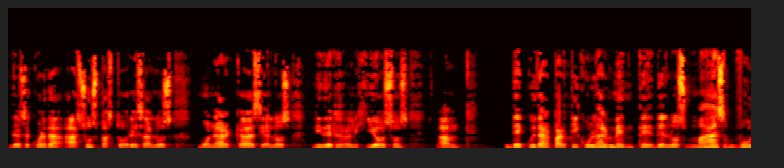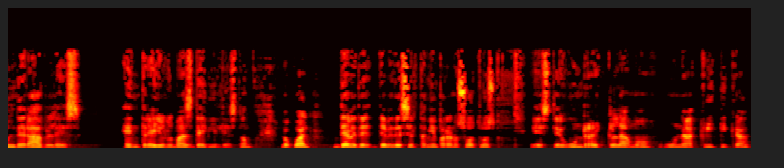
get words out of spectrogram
les recuerda a sus pastores, a los monarcas y a los líderes religiosos, de cuidar particularmente de los más vulnerables entre ellos los más débiles, ¿no? Lo cual debe de, debe de ser también para nosotros este, un reclamo, una crítica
